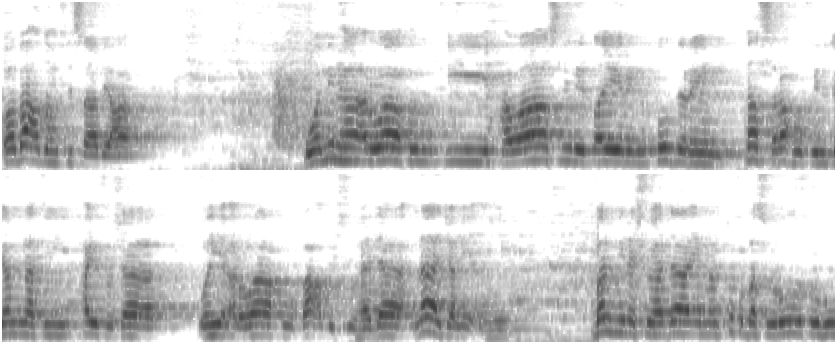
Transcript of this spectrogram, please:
wa fi saabica wa minhaa arwaaxun fii xawaasili tayrin khudrin tasraxu fi ljannati xaysu shaa'at wahiya arwaaxu bacdi shuhadaa laa jamiicihim bal min ashuhadaa'i man tuxbasu ruuxuhu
